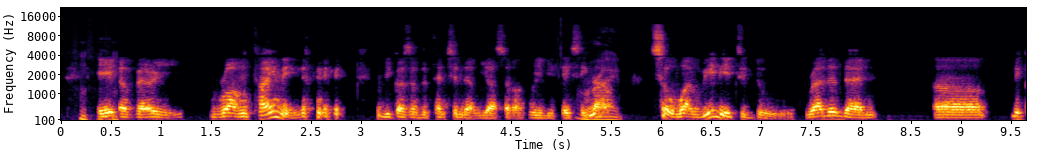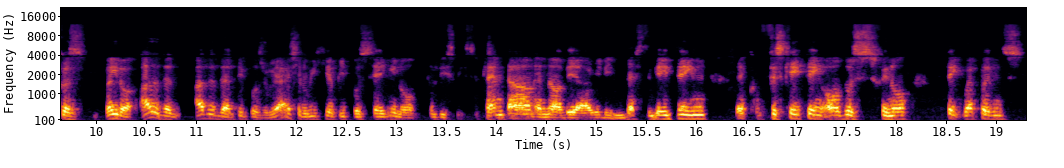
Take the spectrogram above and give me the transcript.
at a very wrong timing because of the tension that we are sort of really facing right. now. So what we need to do, rather than uh, because you know, other than other than people's reaction, we hear people saying, you know, police needs to clamp down, and now they are really investigating, they're confiscating all those, you know, fake weapons.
